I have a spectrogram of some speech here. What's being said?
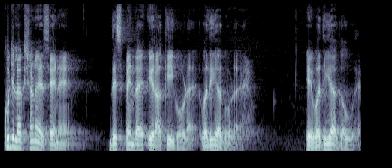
ਕੁਝ ਲੱਛਣ ਐਸੇ ਨੇ, ਦਿਸ ਪੈਂਦਾ ਹੈ ਇਰਾਕੀ ਘੋੜਾ ਹੈ ਵਧੀਆ ਘੋੜਾ ਹੈ ਇਹ ਵਧੀਆ ਗਊ ਹੈ।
